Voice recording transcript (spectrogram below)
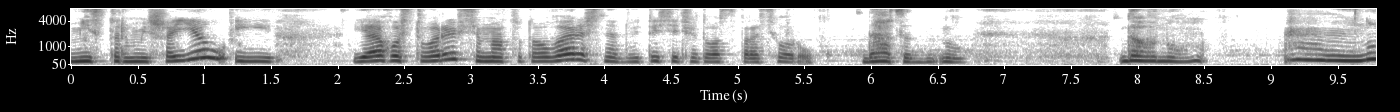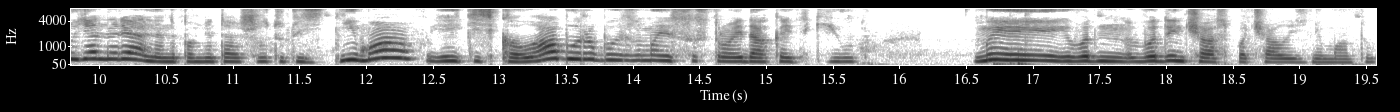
Містер Мішаєл, і я його створив 17 вересня 2023 року. Да, це ну, давно. Ну, я нереально не пам'ятаю, що тут знімав. Я якісь колаби робив з моєю сестрою, да, Kate Cute. Ми в один, в один час почали знімати.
